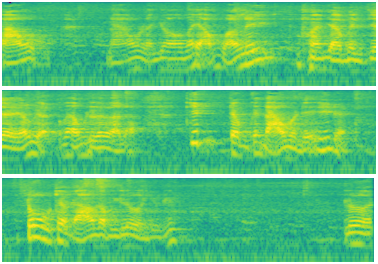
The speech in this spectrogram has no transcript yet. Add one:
Đạo đạo là do mấy ông quản lý. Mà giờ mình về ở mấy ông lừa là chính trong cái đạo mình để ý này tu theo đạo là bị lừa nhiều nhất. Lừa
